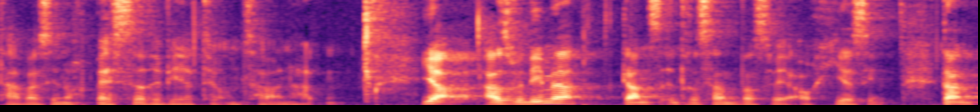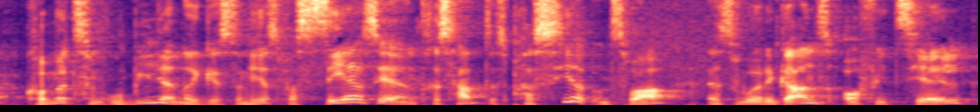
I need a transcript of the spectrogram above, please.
teilweise noch bessere Werte und Zahlen hatten. Ja, also von dem her ganz interessant, was wir auch hier sehen. Dann kommen wir zum Immobilienregister. Und hier ist was sehr, sehr Interessantes passiert. Und zwar, es wurde ganz offiziell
